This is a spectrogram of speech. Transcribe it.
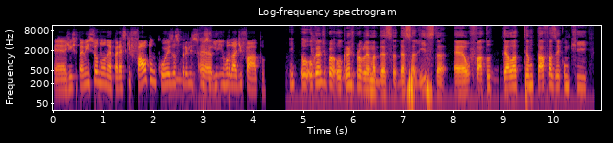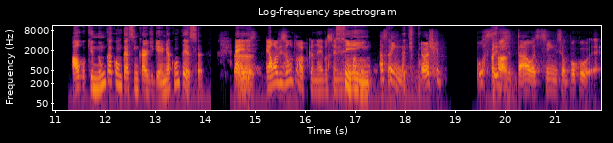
é, a gente até mencionou, né? Parece que faltam coisas para eles é. conseguirem é... rodar de fato. O, o, grande, o grande problema dessa, dessa lista é o fato dela tentar fazer com que algo que nunca acontece em card game aconteça. É, uh... eles, é uma visão utópica, né? Você mesmo Sim. falou. Assim, é, tipo... eu acho que por ser digital, assim, ser um pouco. É,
